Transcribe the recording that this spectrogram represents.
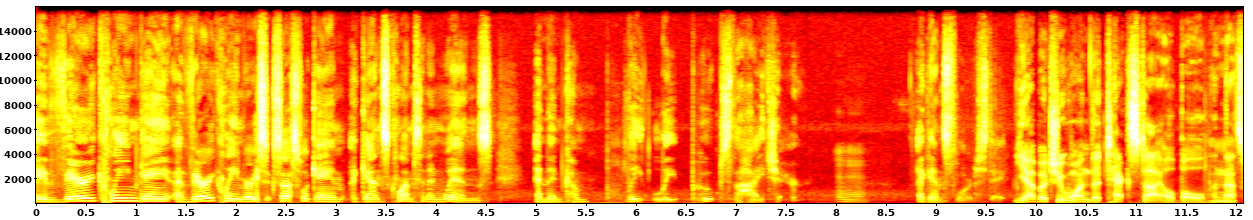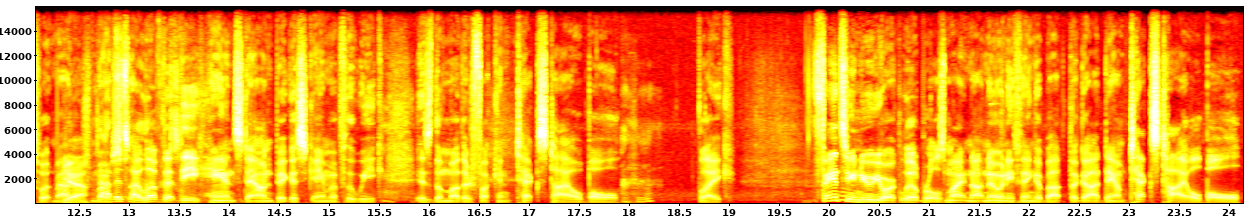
a very clean game, a very clean, very successful game against Clemson and wins, and then completely poops the high chair. Mm. against Florida State. Yeah, but you won the Textile Bowl, and that's what matters Yeah. most. That is what I love that the hands down biggest game of the week is the motherfucking Textile Bowl. Mm-hmm. Like, fancy hmm. New York liberals might not know anything about the goddamn Textile Bowl,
